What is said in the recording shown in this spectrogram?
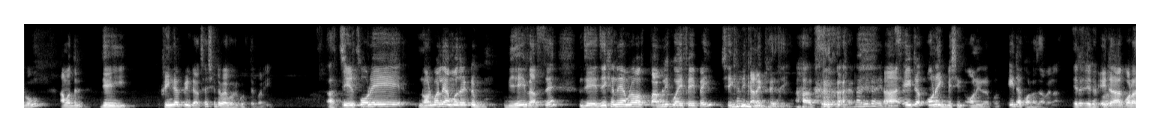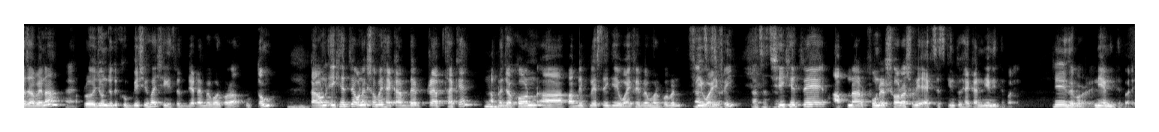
এবং আমাদের যেই ফিঙ্গারপ্রিন্ট আছে সেটা ব্যবহার করতে পারি। এরপরে নর্মালি আমাদের একটা বিহেভ আছে যে যেখানে আমরা পাবলিক ওয়াইফাই পাই সেখানে কানেক্ট হয়ে যাই। আচ্ছা এটা- অনেক বেশি অনিরাপদ। এটা করা যাবে না। এটা করা যাবে না। হ্যাঁ। প্রয়োজন যদি খুব বেশি হয় সেক্ষেত্রে ডেটা ব্যবহার করা উত্তম। কারণ এই ক্ষেত্রে অনেক সময় হ্যাকারদের ট্র্যাপ থাকে। আপনি যখন পাবলিক প্লেসে গিয়ে ওয়াইফাই ব্যবহার করবেন ফ্রি আচ্ছা, আচ্ছা। ওয়াইফাই আচ্ছা আচ্ছা। সেই ক্ষেত্রে আপনার ফোনের সরাসরি অ্যাক্সেস কিন্তু হ্যাকার নিয়ে নিতে পারে। নিয়ে নিতে পারে। নিয়ে নিতে পারে।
